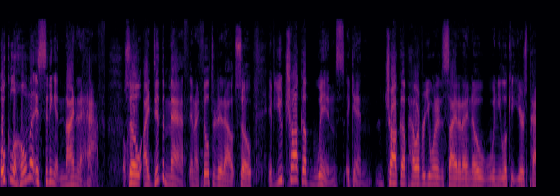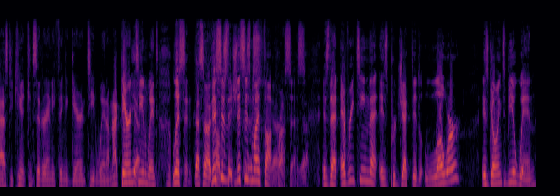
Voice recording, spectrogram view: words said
Oklahoma is sitting at nine and a half. So I did the math and I filtered it out. So if you chalk up wins, again, chalk up however you want to decide it. I know when you look at years past, you can't consider anything a guaranteed win. I'm not guaranteeing wins. Listen, That's not a this is conversation this is this. my thought Yeah. process. Yeah. Is that every team that is projected lower is going to be a win.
